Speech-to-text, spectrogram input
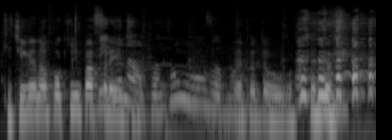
Que tinha que andar um pouquinho pra vinho frente. não, plantam uva, mano. É, plantam uva.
